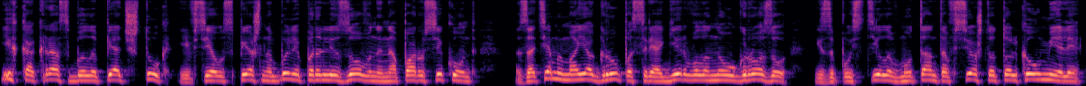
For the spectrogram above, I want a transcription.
Их как раз было пять штук, и все успешно были парализованы на пару секунд. Затем и моя группа среагировала на угрозу и запустила в мутантов все, что только умели.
